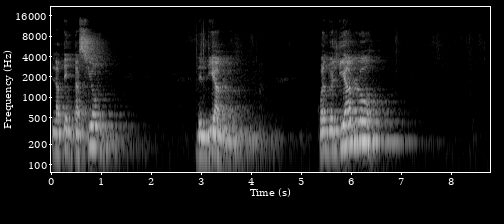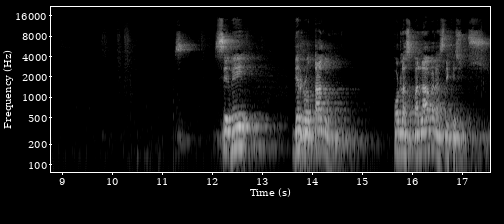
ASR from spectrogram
la tentación del diablo, cuando el diablo se ve derrotado por las palabras de Jesús.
